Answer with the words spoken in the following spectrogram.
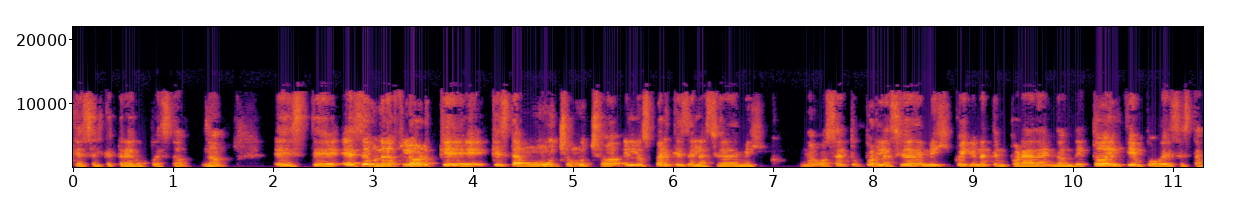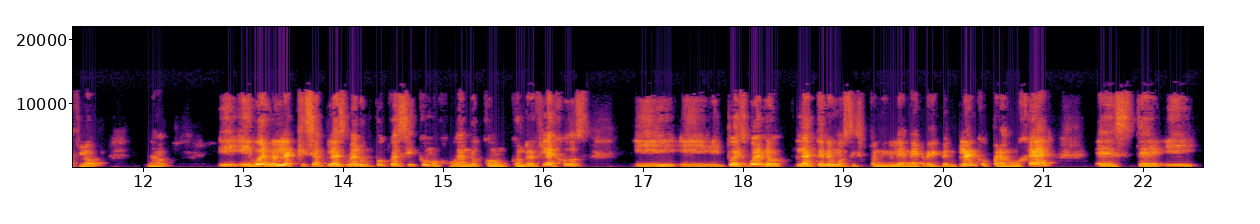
que es el que traigo puesto, ¿no? Este, es de una flor que, que está mucho, mucho en los parques de la Ciudad de México, ¿no? O sea, tú por la Ciudad de México hay una temporada en donde todo el tiempo ves esta flor, ¿no? Y, y bueno, la quise plasmar un poco así como jugando con, con reflejos y, y, y, pues bueno, la tenemos disponible en negro y en blanco para mujer. Este, y,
